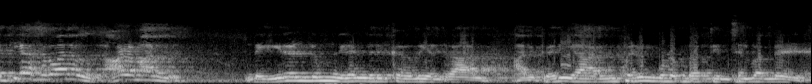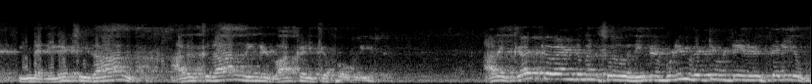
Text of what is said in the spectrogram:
வித்தியாசமானது ஆழமானது. இந்த இரண்டும் நிகழ்ந்திருக்கிறது என்றால் அது பெரியாரும் பெரும் குடும்பத்தின் செல்வங்கள். இந்த நிகழ்ச்சி தான் அதற்குதான் நீங்கள் வாக்களிக்க போகிறீர்கள். அதை கேட்க வேண்டும் என்று சொல்வது நீங்கள் முடிவு கட்டிவிட்டீர்கள் தெரியும்.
